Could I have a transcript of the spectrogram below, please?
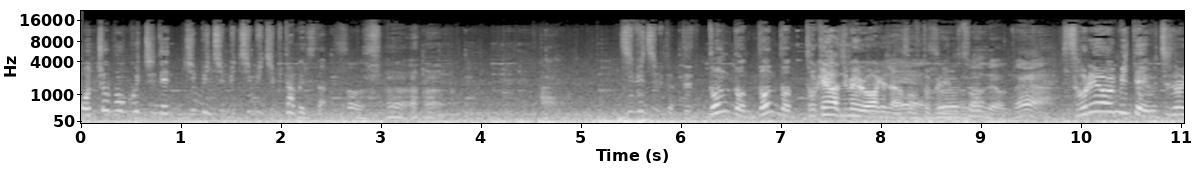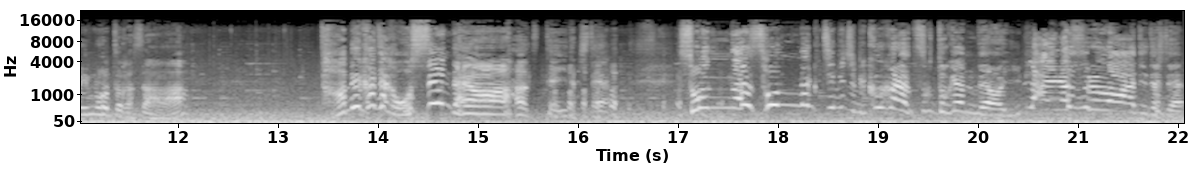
おちょぼ口でチビチビチビチビ食べてたそうそうはい。チビチビとでどんどんどんどん溶け始めるわけじゃん、ソフトクリームが。そりゃそうだよね。それを見てうちの妹がさ食べ方が遅えんだよーって言い出して。そんなそんなちびちび食うからすぐ溶けんだよ。イライラするわーって言い出して。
